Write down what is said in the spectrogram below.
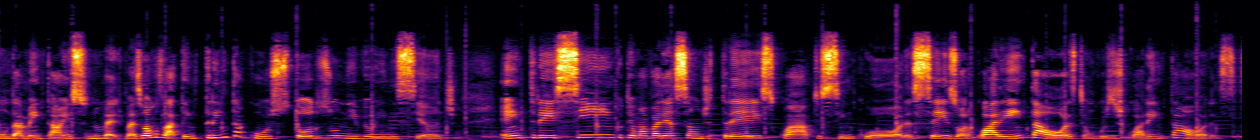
fundamental e ensino médio. Mas vamos lá, tem 30 cursos, todos no nível iniciante. Entre 5, tem uma variação de 3, 4 e 5 horas, 6 horas, 40 horas, tem um curso de 40 horas.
